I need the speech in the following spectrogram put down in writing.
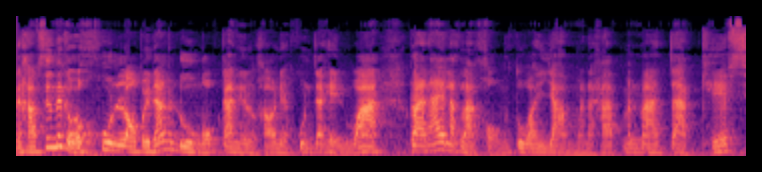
นะครับซึ่งถ้าเกิดว่าคุณลองไปนั่งดูงบการเงินของเขาเนี่ยคุณจะเห็นว่ารายได้หลักๆของตัวยำนะครับมันมาจาก KFC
